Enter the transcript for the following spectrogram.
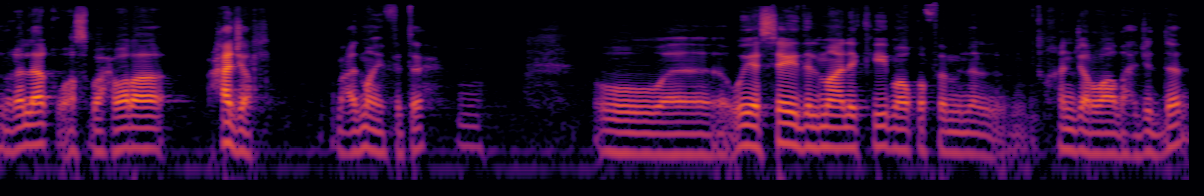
انغلق وأصبح وراء حجر بعد ما ينفتح ويا السيد المالكي موقفه من الخنجر واضح جدا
